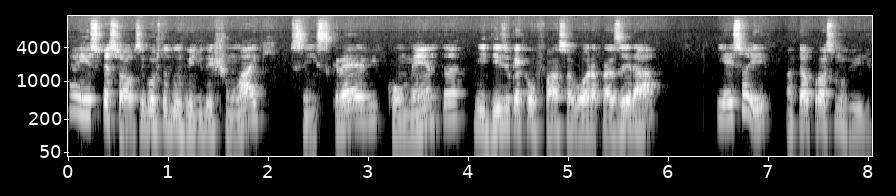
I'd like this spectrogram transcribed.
É isso, pessoal. Se gostou do vídeo, deixa um like, se inscreve, comenta, me diz o que é que eu faço agora para zerar. E é isso aí. Até o próximo vídeo.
